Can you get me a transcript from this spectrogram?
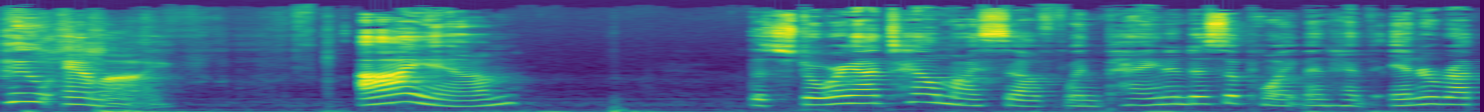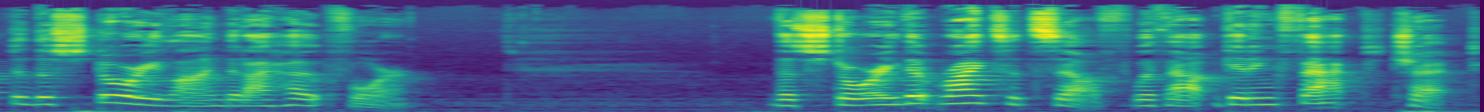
Who am I? I am the story I tell myself when pain and disappointment have interrupted the storyline that I hope for. The story that writes itself without getting fact checked.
